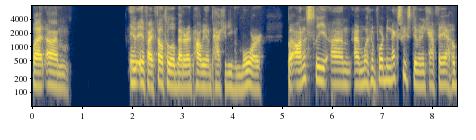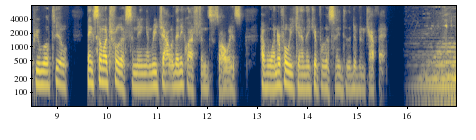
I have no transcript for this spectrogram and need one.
But um, if, if, I felt a little better, I'd probably unpack it even more. But honestly, um, I'm looking forward to next week's Dividend Cafe. I hope you will too. Thanks so much for listening and reach out with any questions as always. Have a wonderful weekend. Thank you for listening to the Dividend Cafe.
